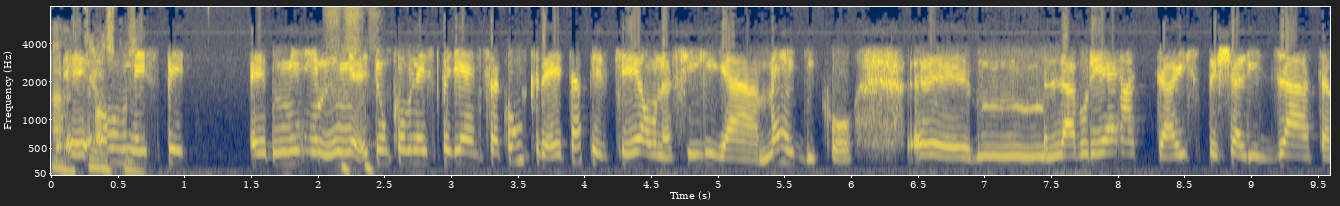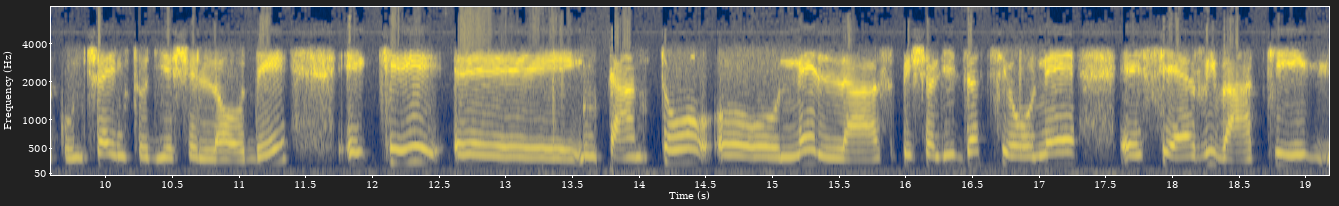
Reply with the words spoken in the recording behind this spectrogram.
Ah, eh, ho un'esperienza eh, mi, dunque un'esperienza concreta perché ho una figlia medico, eh, laureata e specializzata con 110 lode e che eh, intanto oh, nella specializzazione eh, si è arrivati,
